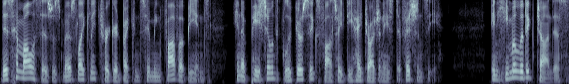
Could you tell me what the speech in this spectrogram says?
This hemolysis was most likely triggered by consuming fava beans in a patient with glucose 6 phosphate dehydrogenase deficiency. In hemolytic jaundice,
